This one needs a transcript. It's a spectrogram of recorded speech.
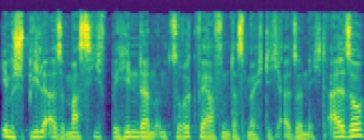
im Spiel also massiv behindern und zurückwerfen. Das möchte ich also nicht. Also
